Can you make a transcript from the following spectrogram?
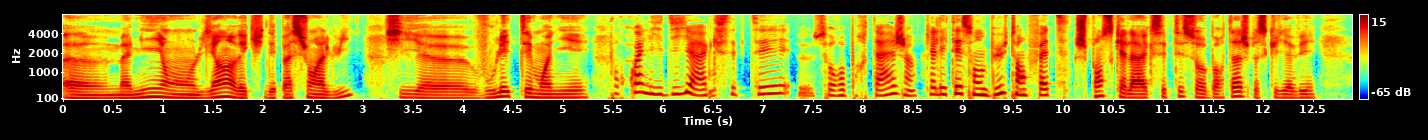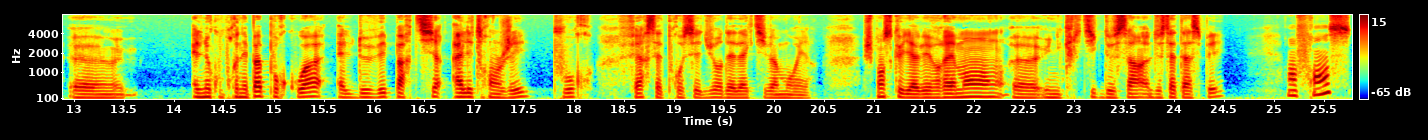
euh, m'a mis en lien avec des patients à lui qui euh, voulaient témoigner. Pourquoi Lydie a accepté ce reportage? Quel était son but en fait? Je pense qu'elle a accepté ce reportage parce qu'il y avait. euh, elle ne comprenait pas pourquoi elle devait partir à l'étranger pour faire cette procédure d'aide active à mourir. Je pense qu'il y avait vraiment une critique de ça, de cet aspect. En France,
